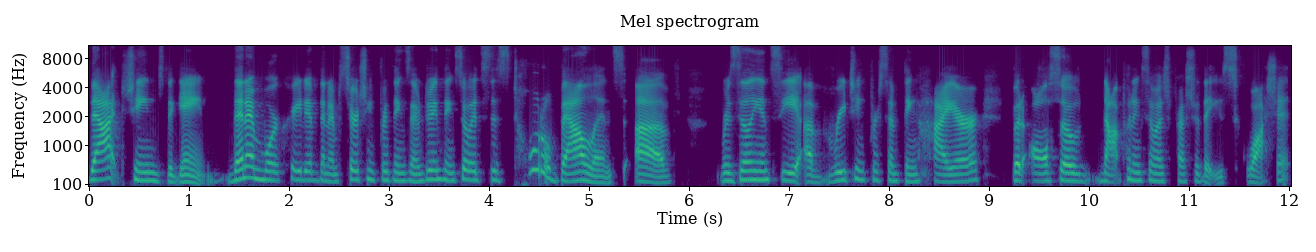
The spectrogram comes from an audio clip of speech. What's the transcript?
That changed the game. Then I'm more creative, then I'm searching for things, I'm doing things. So it's this total balance of resiliency of reaching for something higher, but also not putting so much pressure that you squash it.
